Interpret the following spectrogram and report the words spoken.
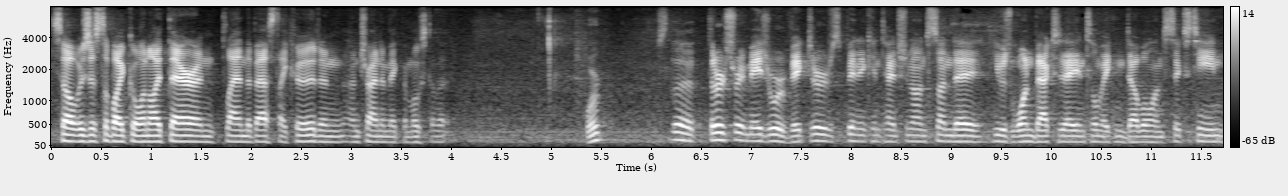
so it was just about going out there and playing the best I could and, and trying to make the most of it. Four. It's the third straight major where Viktor's been in contention on Sunday. He was one back today until making double on 16.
